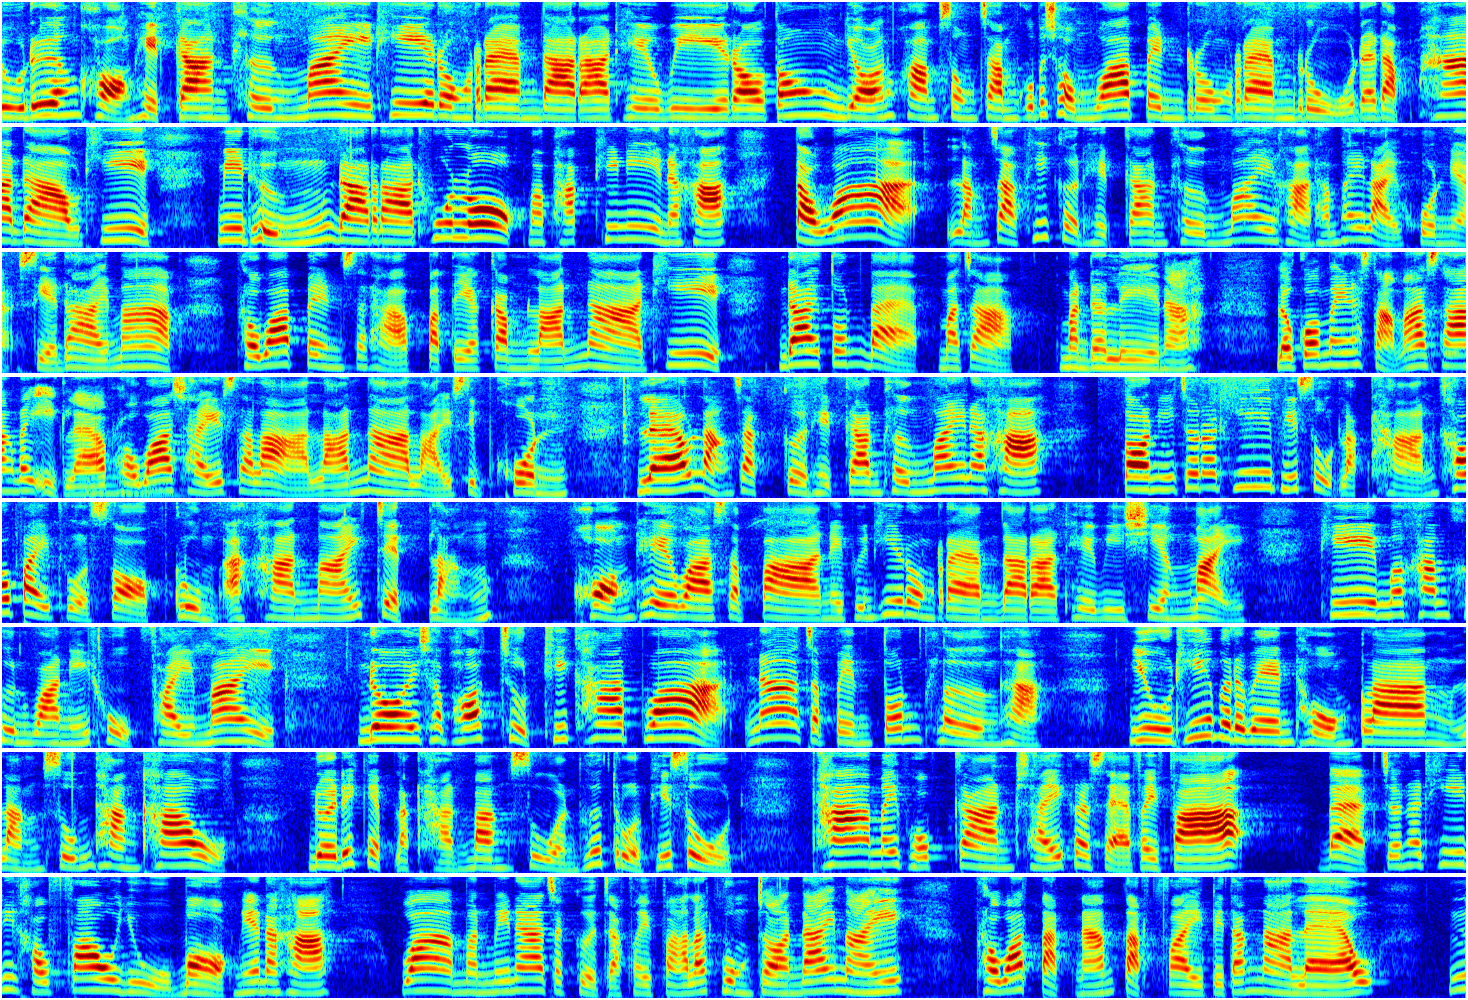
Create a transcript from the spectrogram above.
ดูเรื่องของเหตุการณ์เพลิงไหม้ที่โรงแรมดาราเทวี เราต้องย้อนความทรงจำคุณผู้ชมว่าเป็นโรงแรมหรูระดับ 5 ดาวที่มีถึงดาราทั่วโลกมาพักที่นี่นะคะ แต่ว่าหลังจากที่เกิดเหตุการณ์เพลิงไหม้ค่ะทำให้หลายคนเนี่ยเสียดายมาก เพราะว่าเป็นสถาปัตยกรรมล้านนาที่ได้ต้นแบบมาจากมันดเลนะแล้วก็ไม่สามารถสร้างได้อีกแล้ว เพราะว่าใช้สลาล้านนาหลายสิบคน แล้วหลังจากเกิดเหตุการณ์เพลิงไหม้นะคะ ตอนนี้เจ้าหน้าที่พิสูจน์หลักฐานเข้าไปตรวจสอบกลุ่มอาคารไม้เจ็ดหลัง ของเทวาสปา ในพื้นที่โรงแรมดาราเทวีเชียงใหม่ ที่เมื่อค่ำคืนวานนี้ถูกไฟไหม้ โดยเฉพาะจุดที่คาดว่าน่าจะเป็นต้นเพลิงค่ะ อยู่ที่บริเวณโถงกลางหลังซุ้มทางเข้า โดยได้เก็บหลักฐานบางส่วนเพื่อตรวจพิสูจน์ ถ้าไม่พบการใช้กระแสไฟฟ้า แบบเจ้าหน้าที่ที่เขาเฝ้าอยู่บอกเนี่ยนะคะ ว่ามันไม่น่าจะเกิดจากไฟฟ้าลัดวงจรได้ไหม เพราะว่าตัดน้ำตัดไฟไปตั้งนานแล้ว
